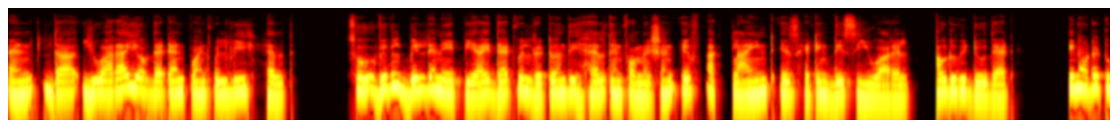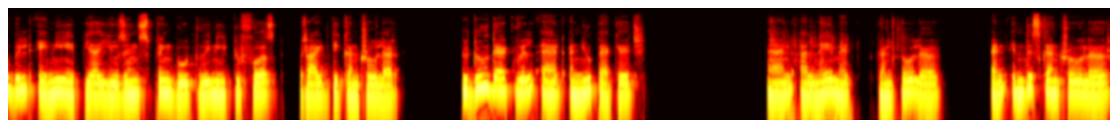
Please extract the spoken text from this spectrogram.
and the URI of that endpoint will be health. So we will build an API that will return the health information if a client is hitting this URL. How do we do that? In order to build any API using Spring Boot, we need to first write the controller. To do that, we'll add a new package and I'll name it controller. And in this controller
